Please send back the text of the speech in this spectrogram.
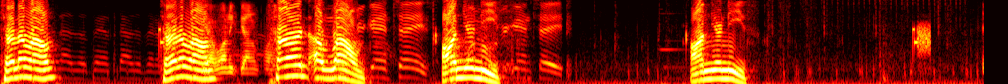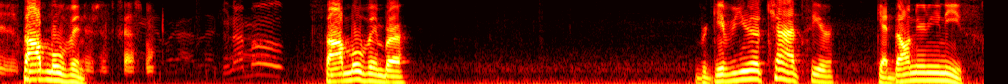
Turn around. Turn around. Turn around. On your knees. On your knees. Stop moving. Stop moving, bruh. We're giving you a chance here. Get down on your knees.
